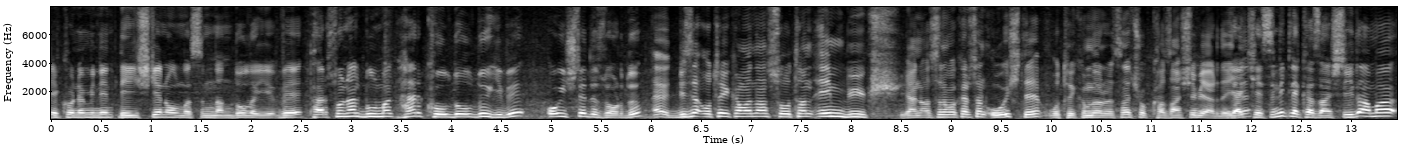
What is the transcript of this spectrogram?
ekonominin değişken olmasından dolayı ve personel bulmak her kolda olduğu gibi o işte de zordu. Evet bize oto yıkamadan soğutan en büyük yani aslına bakarsan o iş de oto yıkamalar arasında çok kazançlı bir yerdeydi. Ya kesinlikle kazançlıydı ama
